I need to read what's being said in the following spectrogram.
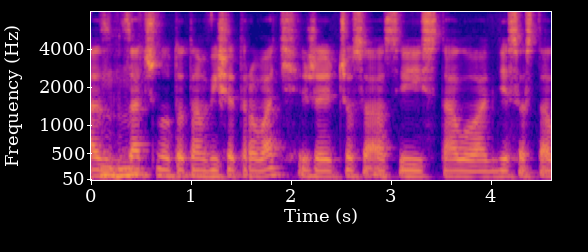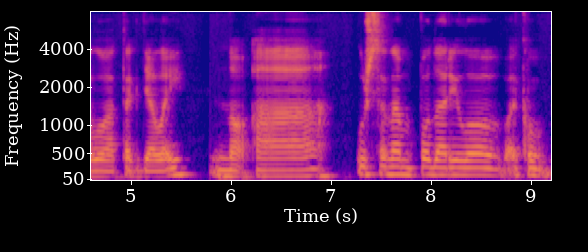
a mm-hmm. začnú to tam vyšetrovať, že čo sa asi stalo a kde sa stalo a tak ďalej. No a už sa nám podarilo, ako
